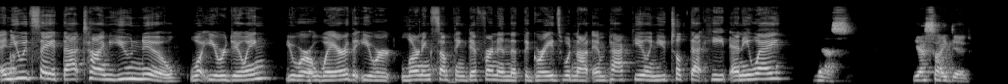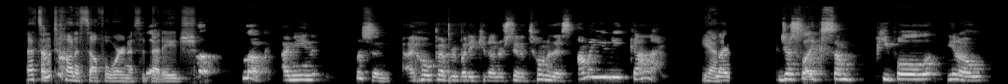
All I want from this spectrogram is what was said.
And you would say at that time you knew what you were doing. You were aware that you were learning something different and that the grades would not impact you and you took that heat anyway. Yes. Yes, I did. That's a ton of self-awareness at that age. Look, I mean, listen, I hope everybody can understand the tone of this. I'm a unique guy. Yeah. Like, just like some people, you know,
